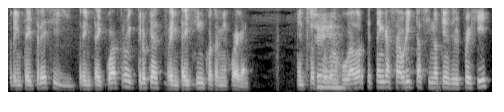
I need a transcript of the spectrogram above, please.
33 y 34 y creo que 35 también juegan. Entonces, con el jugador que tengas ahorita, si no tienes el free hit,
